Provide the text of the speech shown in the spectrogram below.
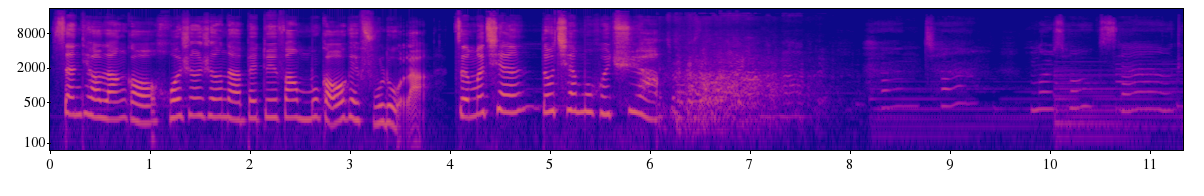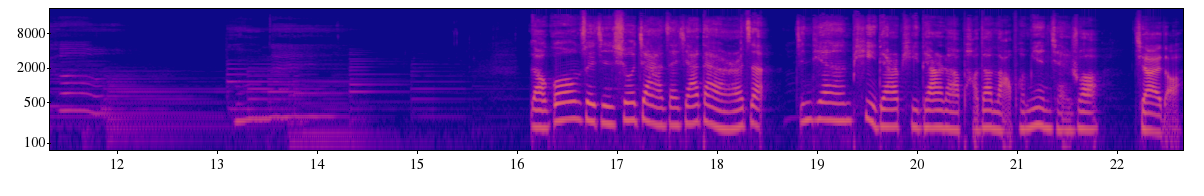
三条狼狗活生生的被对方母狗给俘虏了。怎么牵都牵不回去啊！老公最近休假在家带儿子，今天屁颠屁颠的跑到老婆面前说：“亲爱的，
